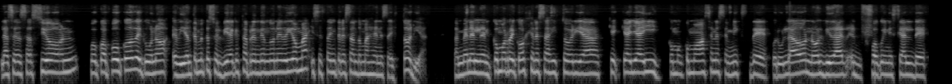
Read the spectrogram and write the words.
la sensación poco a poco de que uno evidentemente se olvida que está aprendiendo un idioma y se está interesando más en esa historia también en el cómo recogen esas historias, qué, hay ahí, cómo, cómo hacen ese mix de, por un lado, no olvidar el foco inicial de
